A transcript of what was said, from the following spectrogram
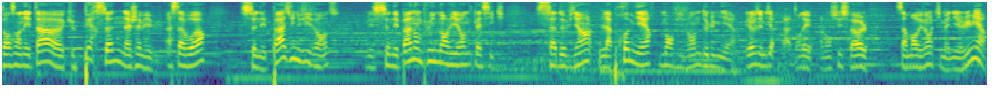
dans un état euh, que personne n'a jamais vu. À savoir, ce n'est pas une vivante, mais ce n'est pas non plus une mort-vivante classique. Ça devient la première mort-vivante de lumière. Et là vous allez me dire, bah, attendez, Alonsus Faol, c'est un mort-vivant qui manie la lumière.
